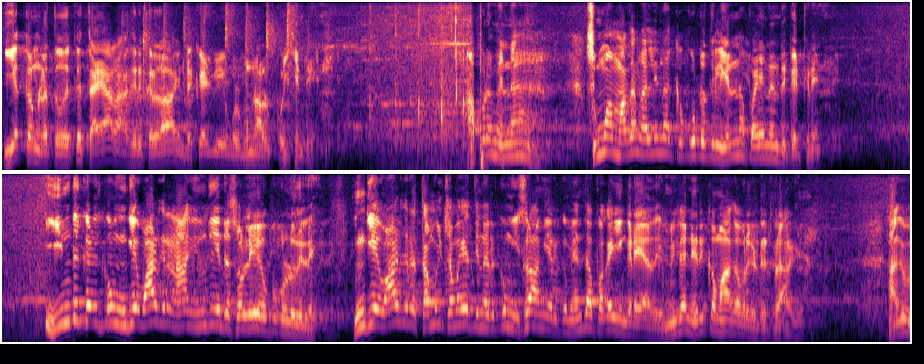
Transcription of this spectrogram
இயக்கம் நடத்துவதற்கு தயாராக இருக்கிறதா என்ற கேள்வியை உங்கள் முன்னால் வைக்கின்றேன். அப்புறம் என்ன? சும்மா மத நல்லிணக்க கூட்டத்தில் என்ன பயன் என்று கேட்கிறேன். இந்துக்களுக்கும் இங்கே வாழ்கிற நான் இந்து என்ற சொல்லையே ஒப்புக்கொள்வதில்லை. இங்கே வாழ்கிற தமிழ் சமயத்தினருக்கும் இஸ்லாமியருக்கும் எந்த பகையும் கிடையாது. மிக நெருக்கமாக அவர்கள் இருக்கிறார்கள். ஆகவே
